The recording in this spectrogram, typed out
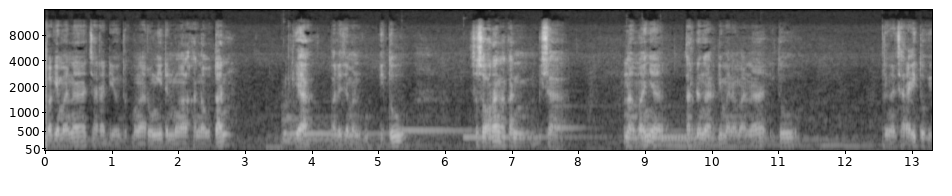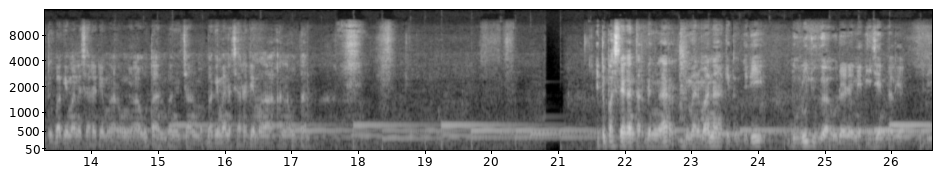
Bagaimana cara dia untuk mengarungi dan mengalahkan lautan? Ya, pada zaman itu seseorang akan bisa namanya terdengar di mana-mana itu dengan cara itu gitu. Bagaimana cara dia mengarungi lautan? Bagaimana cara dia mengalahkan lautan? Itu pasti akan terdengar di mana-mana gitu. Jadi dulu juga udah ada netizen kali ya. Jadi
